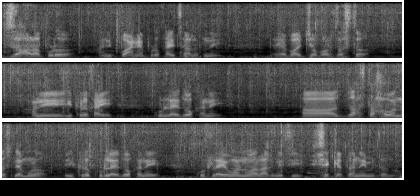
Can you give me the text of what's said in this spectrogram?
जाळापुढं आणि पाण्यापुढं काही चालत नाही. हे बा जबरदस्त. आणि इकडं काही कुठलाही धोका नाही. जास्त हवा नसल्यामुळं इकडं कुठलाही धोका नाही. कुठलाही वणवा लागण्याची शक्यता नाही मित्रांनो.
